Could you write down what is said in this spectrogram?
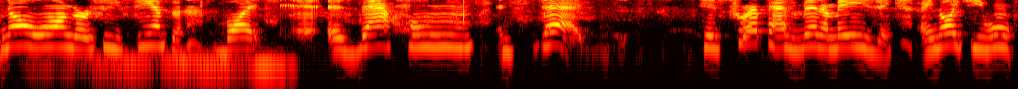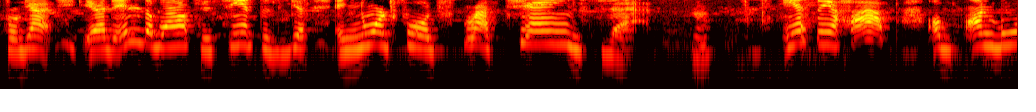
no longer sees Santa, but is back home instead. His trip has been amazing, a night he won't forget. And in the box is Santa's gift, a North Pole Express chain set. Anthony hop on board.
